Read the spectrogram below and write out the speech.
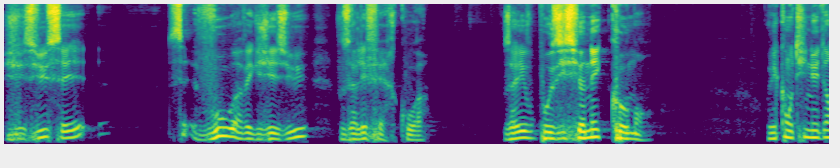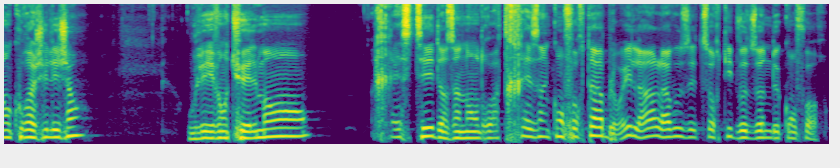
Jésus, c'est vous avec Jésus, vous allez faire quoi? Vous allez vous positionner comment? Vous voulez continuer d'encourager les gens? Vous voulez éventuellement rester dans un endroit très inconfortable. Oui, là, là, vous êtes sorti de votre zone de confort.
